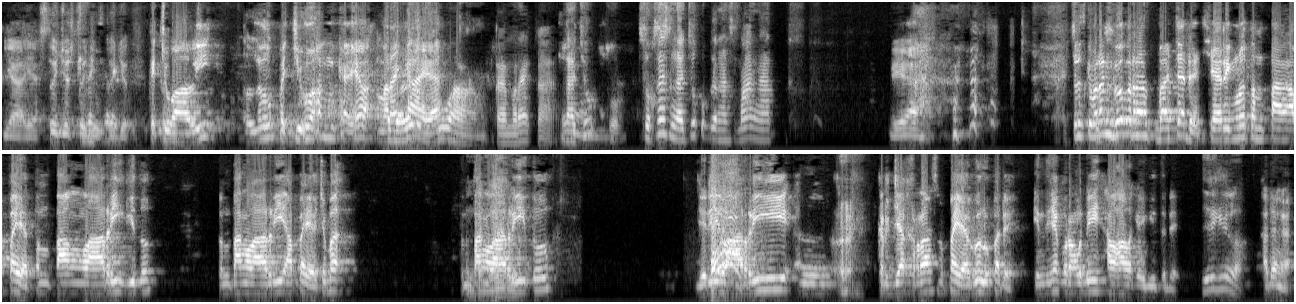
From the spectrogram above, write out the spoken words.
Ya, ya, setuju, setuju, setuju. Kecuali lu pejuang kayak mereka Kecuali ya. berjuang, kayak mereka. Nggak Hmm. cukup. Sukses nggak cukup dengan semangat. Iya. Terus kemarin gue pernah baca deh sharing lu tentang apa ya? Tentang lari gitu. Tentang lari apa ya? Coba tentang Tentang lari itu. Jadi Oh. lari kerja keras apa ya? Gue lupa deh. Intinya kurang lebih hal-hal kayak gitu deh. Jadi gini loh, Ada nggak?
